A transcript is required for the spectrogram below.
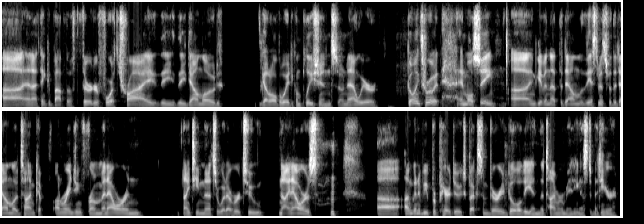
Uh, and I think about the third or fourth try, the the download got all the way to completion. So now we're going through it, and we'll see. Uh, and given that the download, the estimates for the download time kept on ranging from an hour and 19 minutes or whatever to nine hours, uh, I'm going to be prepared to expect some variability in the time remaining estimate here.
